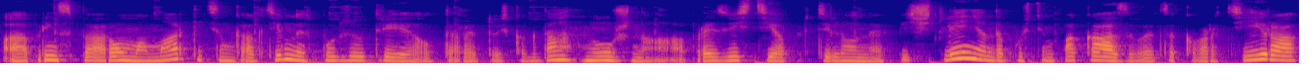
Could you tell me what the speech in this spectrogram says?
а, принципы арома-маркетинга активно используют риэлторы. То есть, когда нужно произвести определенное впечатление, допустим, показывается квартира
